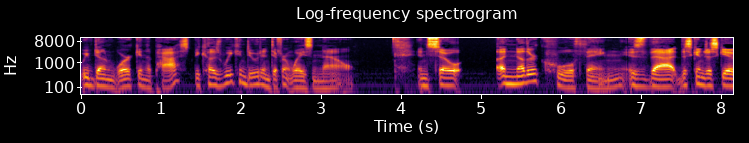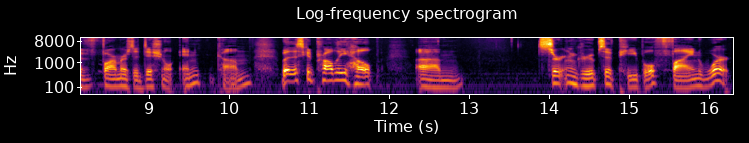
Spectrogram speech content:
we've done work in the past because we can do it in different ways now. And so, another cool thing is that this can just give farmers additional income, but this could probably help um, certain groups of people find work.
